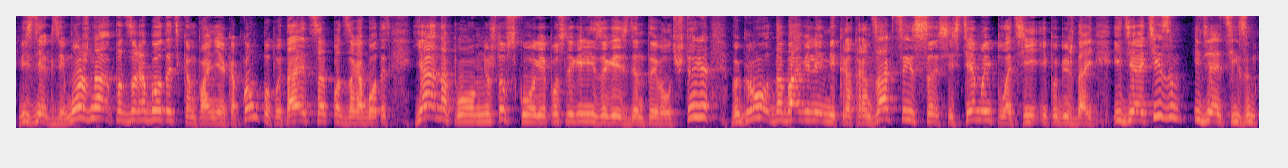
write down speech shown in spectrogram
Везде, где можно подзаработать, компания Capcom попытается подзаработать. Я напомню, что вскоре после релиза Resident Evil 4 в игру добавили микротранзакции с системой «Плати и побеждай». Идиотизм, идиотизм.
